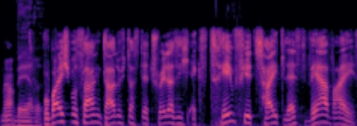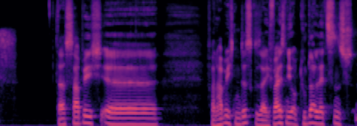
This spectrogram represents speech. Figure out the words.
ja. wäre. Wobei ich muss sagen, dadurch, dass der Trailer sich extrem viel Zeit lässt, wer weiß. Das habe ich, äh, wann habe ich denn das gesagt? Ich weiß nicht, ob du da letztens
